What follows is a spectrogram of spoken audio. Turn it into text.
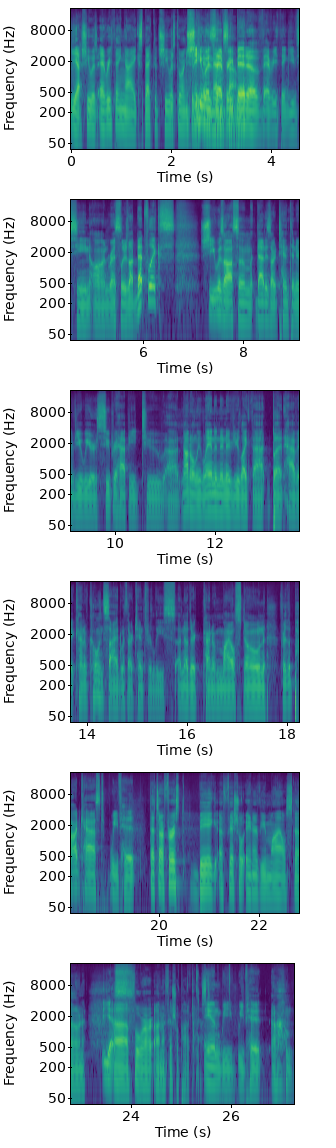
Yeah, she was everything I expected she was going to. She be, and was every some. bit of everything you've seen on Wrestlers on Netflix. She was awesome. That is our 10th interview. We are super happy to uh, not only land an interview like that, but have it kind of coincide with our 10th release. Another kind of milestone for the podcast. We've hit That's our first big official interview milestone. Yes. Uh, for our unofficial podcast. and we've we've hit um,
